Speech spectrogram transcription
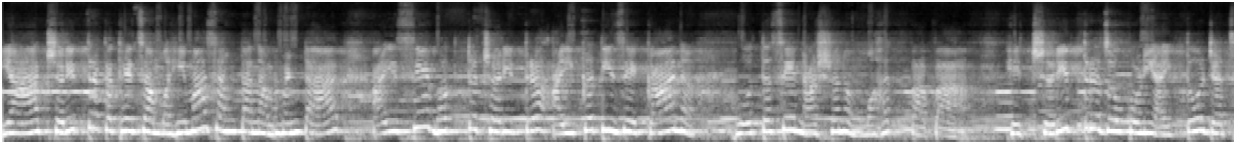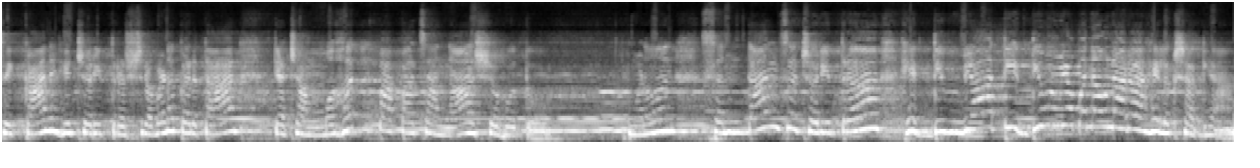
या चरित्र कथेचा महिमा सांगताना म्हणतात ऐसे भक्त चरित्र ऐकती जे कान होतसे नाशन महत पापा. हे चरित्र जो कोणी ऐकतो ज्याचे कान हे चरित्र श्रवण करतात त्याच्या महत पापाचा नाश होतो. म्हणून संतांचं चरित्र हे दिव्याती दिव्य बनवणारं आहे लक्षात घ्या.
